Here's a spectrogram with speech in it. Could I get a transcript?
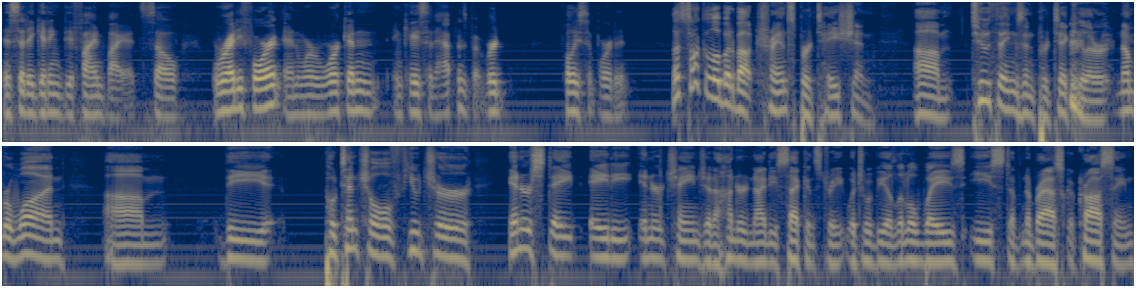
instead of getting defined by it. So we're ready for it and we're working in case it happens, but we're fully supported. Let's talk a little bit about transportation. Um, two things in particular. Number one, um, the potential future Interstate 80 interchange at 192nd Street, which would be a little ways east of Nebraska Crossing.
